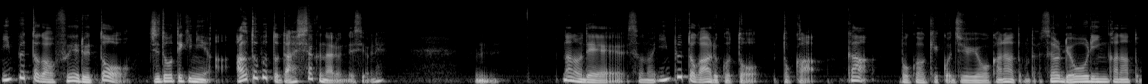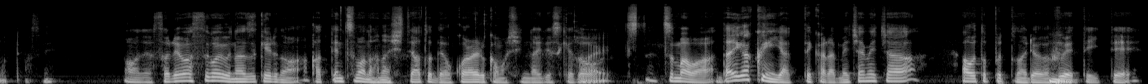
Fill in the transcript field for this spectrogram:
インプットが増えると自動的にアウトプット出したくなるんですよね。うん、なのでそのインプットがあることとかが僕は結構重要かなと思ってそれは両輪かなと思ってますね。あでそれはすごいうなずけるのは勝手に妻の話して後で怒られるかもしれないですけど、はいつ妻は大学院やってからめちゃめちゃアウトプットの量が増えていて、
